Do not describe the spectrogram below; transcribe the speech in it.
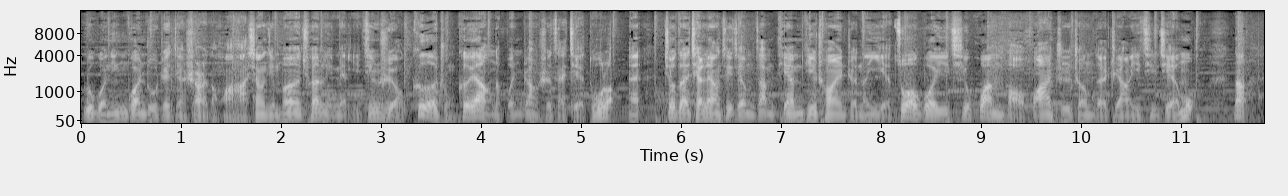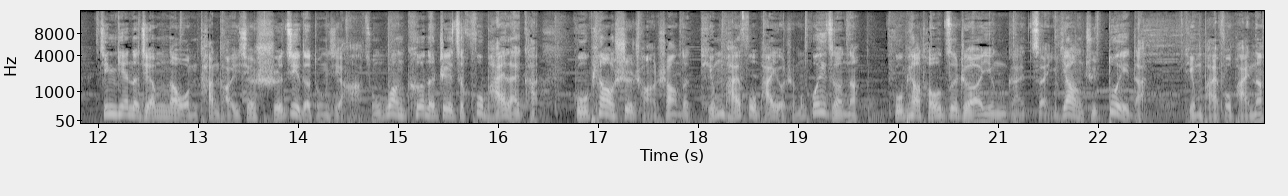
如果您关注这件事儿的话，哈，相信朋友圈里面已经是有各种各样的文章是在解读了。哎，就在前两期节目，咱们 TMT 创业者呢也做过一期万宝华之争的这样一期节目。那今天的节目呢，我们探讨一些实际的东西哈。从万科的这次复牌来看，股票市场上的停牌复牌有什么规则呢？股票投资者应该怎样去对待停牌复牌呢？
